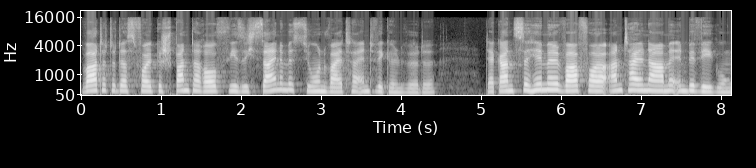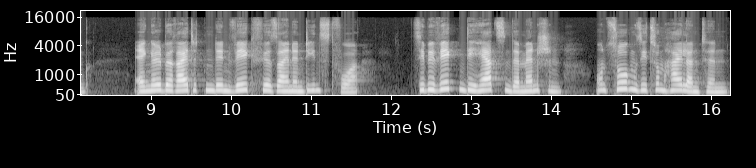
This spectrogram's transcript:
wartete das Volk gespannt darauf, wie sich seine Mission weiterentwickeln würde. Der ganze Himmel war vor Anteilnahme in Bewegung. Engel bereiteten den Weg für seinen Dienst vor. Sie bewegten die Herzen der Menschen und zogen sie zum Heiland hin.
